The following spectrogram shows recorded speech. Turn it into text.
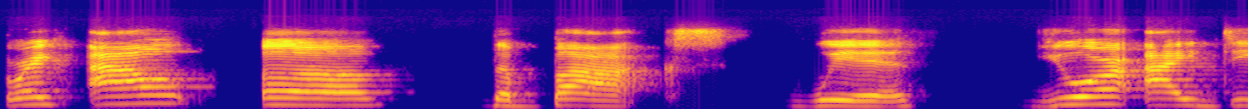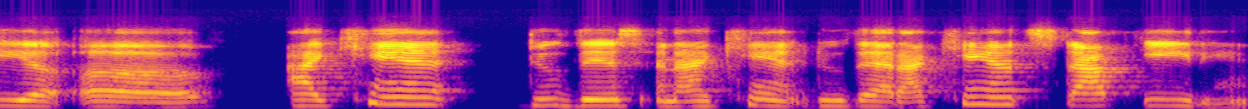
break out of the box with your idea of, I can't do this and I can't do that. I can't stop eating.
